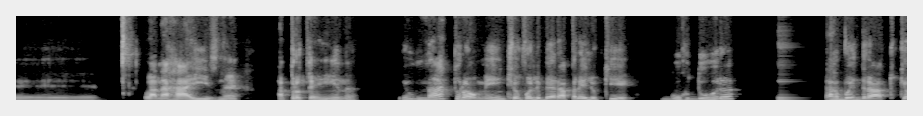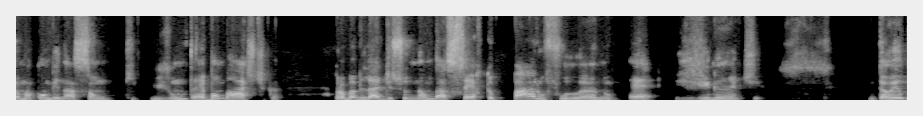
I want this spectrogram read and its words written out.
é, lá na raiz, né, a proteína, eu naturalmente eu vou liberar para ele o quê? Gordura e carboidrato, que é uma combinação que junta é bombástica. A probabilidade disso não dar certo para o fulano é gigante. Então eu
